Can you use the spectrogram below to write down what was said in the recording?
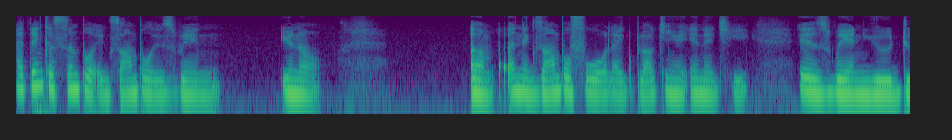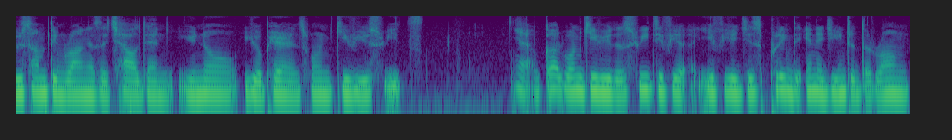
I think a simple example is when, you know, um an example for like blocking your energy is when you do something wrong as a child and you know your parents won't give you sweets. Yeah god won't give you the sweets if you if you're just putting the energy into the wrong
